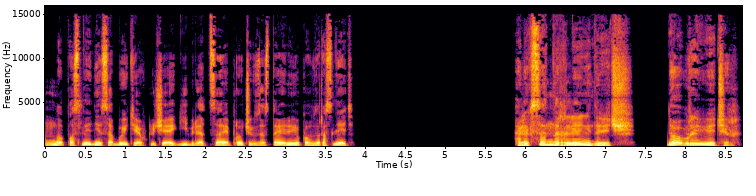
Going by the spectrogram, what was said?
но последние события, включая гибель отца и прочих, заставили ее повзрослеть. «Александр Леонидович, добрый вечер!»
